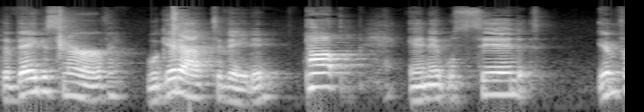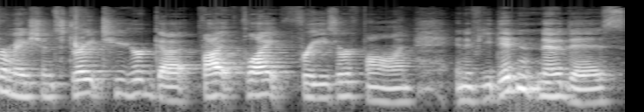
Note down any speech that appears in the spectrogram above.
the vagus nerve will get activated pop, and it will send information straight to your gut fight, flight, freeze, or fawn. And if you didn't know this,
